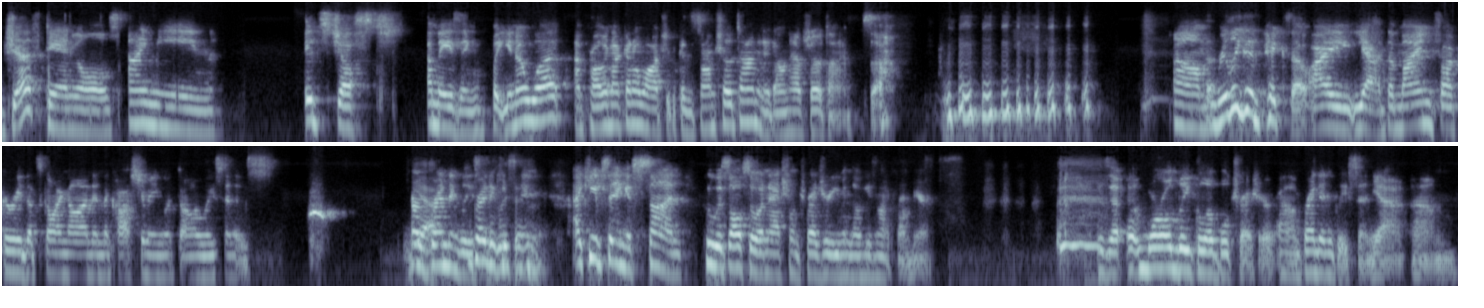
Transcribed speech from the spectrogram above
Jeff Daniels. I mean, it's just amazing. But you know what? I'm probably not going to watch it because it's on Showtime and I don't have Showtime. So. um, really good pick though. I yeah, the mind fuckery that's going on in the costuming with Donald Gleeson is or yeah, Brendan Gleeson. Brendan I, keep saying, I keep saying his son, who is also a national treasure, even though he's not from here. He's a, a worldly global treasure. Um, Brendan Gleeson, yeah. Um,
